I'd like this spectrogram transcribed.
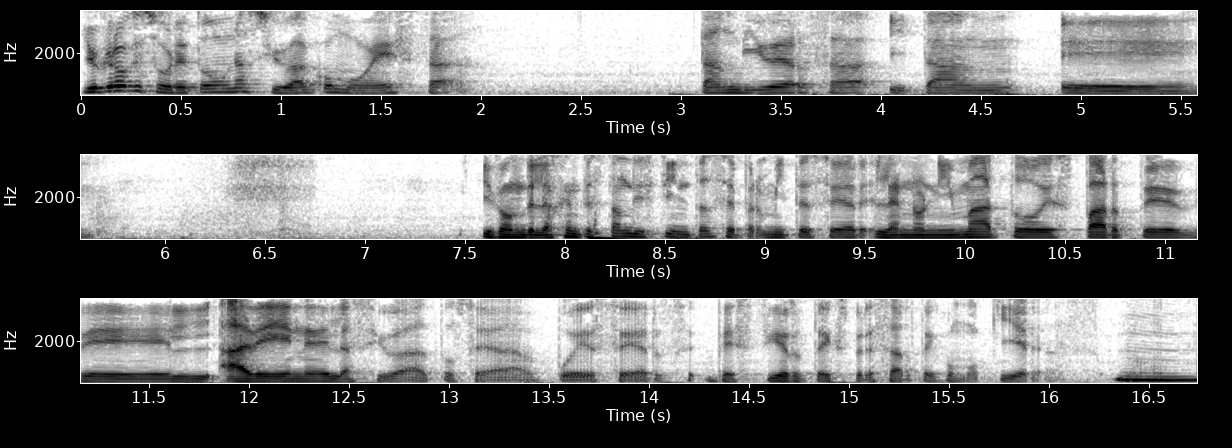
yo creo que sobre todo una ciudad como esta, tan diversa y tan... Eh, y donde la gente es tan distinta, se permite ser, el anonimato es parte del ADN de la ciudad, o sea, puede ser vestirte, expresarte como quieras. Mm.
